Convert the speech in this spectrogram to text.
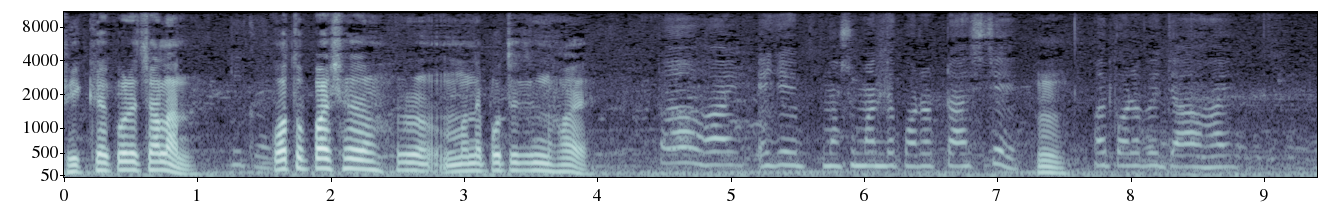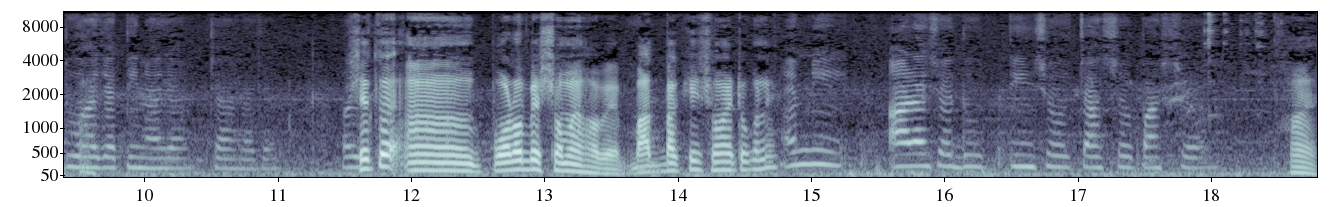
ভিক্ষা করে চালান? কত পয়সা মানে প্রতিদিন হয়? তাও হয় এই যে মুসলমানদের পরবটা আসছে হুম। ওই পরবে যাওয়া হয় দু হাজার তিন হাজার চার হাজার। সে তো পরবের সময় হবে। বাদ বাকি সময়টুকুনি? এমনি আড়াইশো দু তিনশো চারশো পাঁচশো। হয়।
